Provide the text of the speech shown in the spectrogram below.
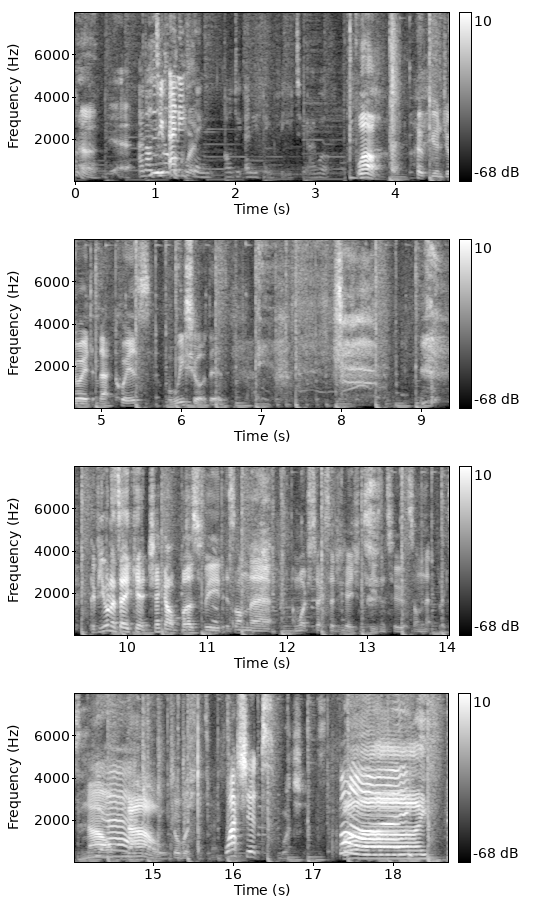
Yeah. Yeah. And I'll You do love a quiet- anything. I'll do anything for you too. I will. Well, hope you enjoyed that quiz. We sure did. if you want to take it, check out BuzzFeed. It's on there. And watch Sex Education Season 2. It's on Netflix now. Yeah. Now. Go watch the. Watch it. Watch it. Bye. Bye.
